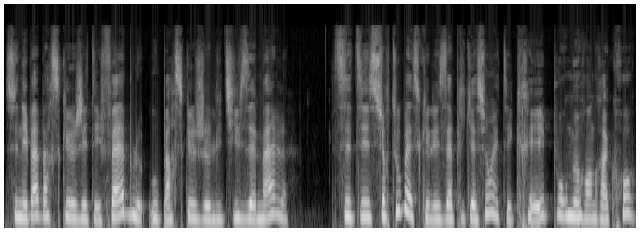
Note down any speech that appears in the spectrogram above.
ce n'est pas parce que j'étais faible ou parce que je l'utilisais mal, c'était surtout parce que les applications étaient créées pour me rendre accro.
